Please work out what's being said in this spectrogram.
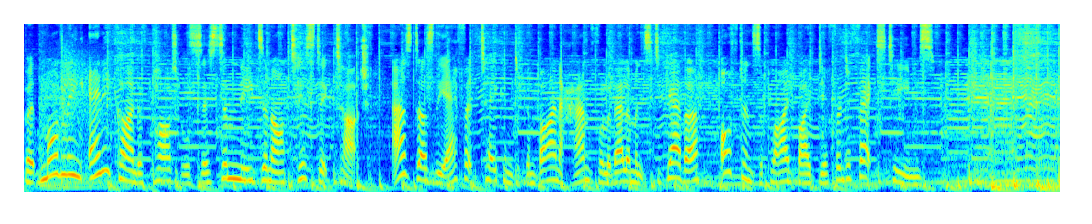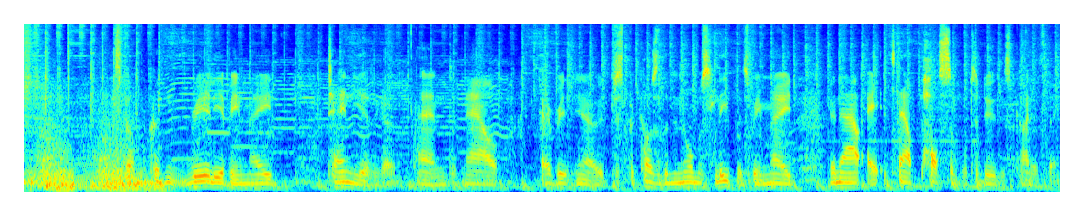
But modelling any kind of particle system needs an artistic touch, as does the effort taken to combine a handful of elements together, often supplied by different effects teams. This film couldn't really have been made 10 years ago, and now every you know just because of the enormous leap that's been made, now it's now possible to do this kind of thing.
